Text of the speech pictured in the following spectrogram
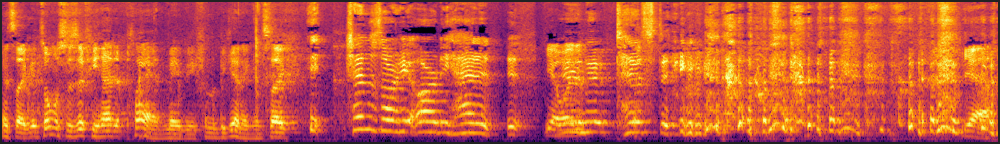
It's like it's almost as if he had it planned, maybe from the beginning. It's like, Hey, chances are he already had it. it Yeah, why unit testing. yeah,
